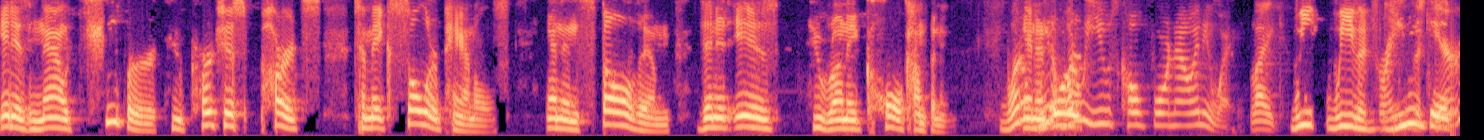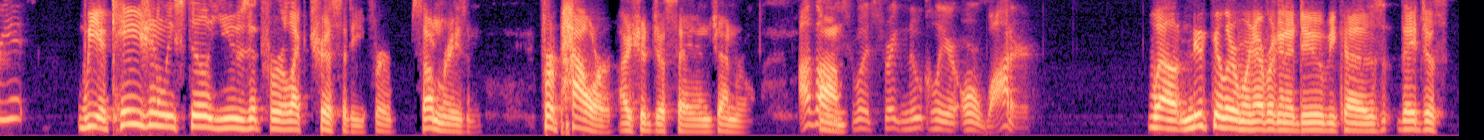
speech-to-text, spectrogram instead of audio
It is now cheaper to purchase parts to make solar panels and install them than it is to run a coal company. What do, we, what do we use coal for now anyway? Like We we've the trains to carry it? we occasionally still use it for electricity for some reason for power i should just say in general I thought Um, we went straight nuclear or water. well nuclear we're never going to do because they just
